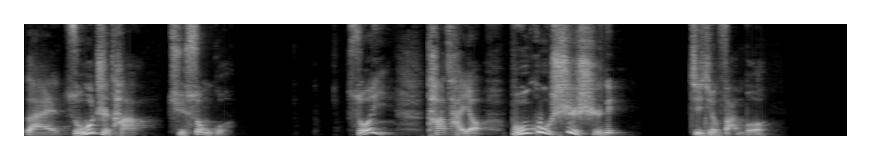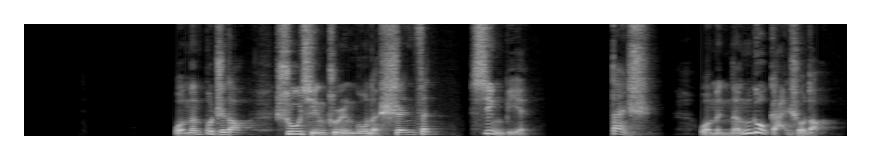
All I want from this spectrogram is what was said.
来阻止他去宋国，所以他才要不顾事实的。进行反驳。我们不知道抒情主人公的身份、性别，但是我们能够感受到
